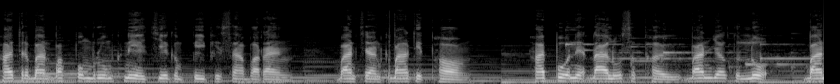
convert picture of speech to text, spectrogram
ហើយត្រូវបានបោះពុំរួមគ្នាជាគម្ពីរភាសាបារាំងបានច្រើនក្បាលទៀតផង ហើយពួកអ្នកដើរលក់សភៅបានយកទៅលក់បាន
